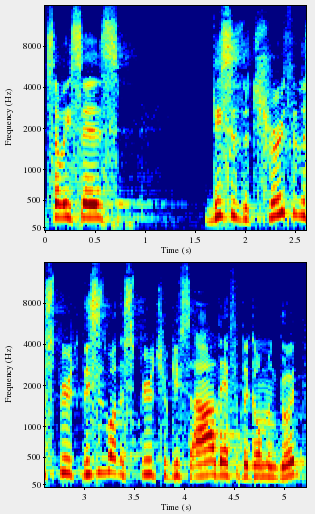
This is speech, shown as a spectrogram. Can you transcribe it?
So he says, this is the truth of the spirit. This is what the spiritual gifts are there for the common good.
